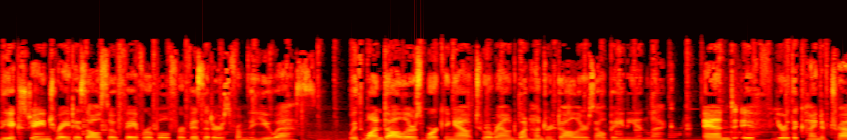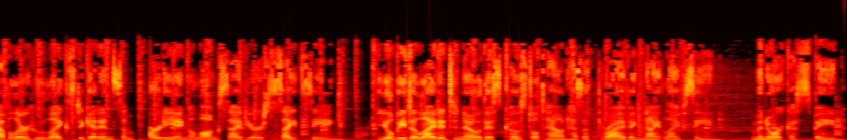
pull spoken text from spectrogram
The exchange rate is also favorable for visitors from the US, with $1 working out to around $100 Albanian lek. And if you're the kind of traveler who likes to get in some partying alongside your sightseeing, You'll be delighted to know this coastal town has a thriving nightlife scene. Menorca, Spain.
